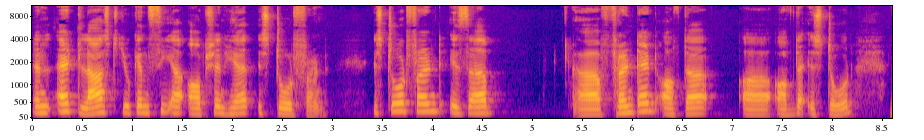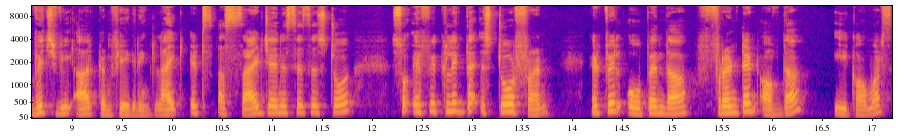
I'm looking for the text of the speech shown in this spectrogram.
And at last you can see a option here storefront. Storefront is a front end of the uh, of the store which we are configuring. Like it's a site genesis store. So if we click the storefront it will open the front end of the e-commerce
